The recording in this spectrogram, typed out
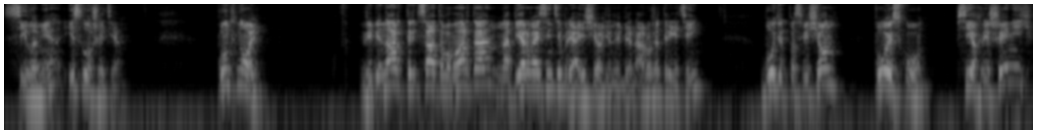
силами и слушайте. Пункт 0. Вебинар 30 марта на 1 сентября. Еще один вебинар, уже третий. Будет посвящен поиску всех решений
